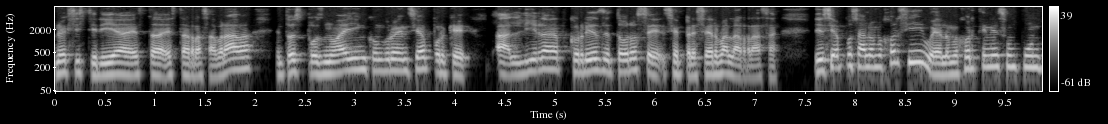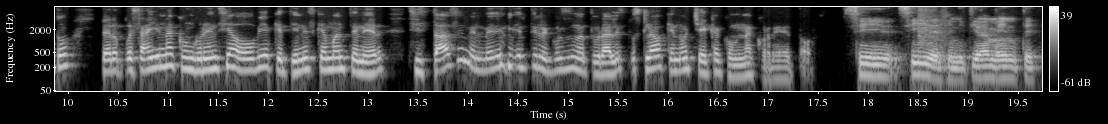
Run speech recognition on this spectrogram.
no existiría esta, esta raza brava. Entonces, pues no hay incongruencia porque al ir a corridas de toros se, se, preserva la raza. Y decía, pues a lo mejor sí, güey, a lo mejor tienes un punto, pero pues hay una congruencia obvia que tienes que mantener. Si estás en el medio ambiente y recursos naturales, pues claro que no checa con una corrida de toros. Sí, sí, definitivamente.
